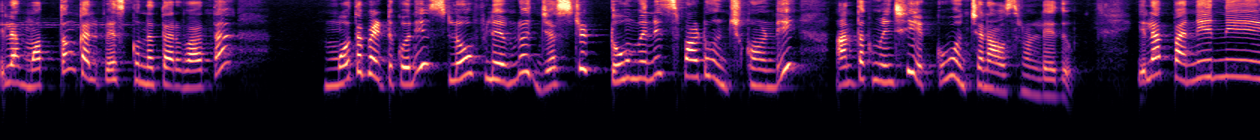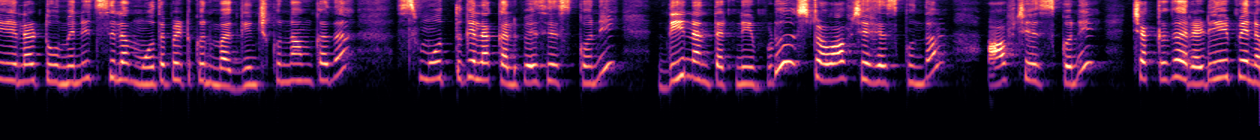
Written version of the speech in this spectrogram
ఇలా మొత్తం కలిపేసుకున్న తర్వాత మూత పెట్టుకొని స్లో ఫ్లేమ్లో జస్ట్ టూ మినిట్స్ పాటు ఉంచుకోండి. అంతకు మించి ఎక్కువ ఉంచన అవసరం లేదు. ఇలా పన్నీర్ని ఇలా టూ మినిట్స్ ఇలా మూత పెట్టుకొని మగ్గించుకున్నాం కదా స్మూత్గా ఇలా కలిపేసేసుకొని దీని అంతటిని ఇప్పుడు స్టవ్ ఆఫ్ చేసేసుకుందాం. ఆఫ్ చేసుకొని చక్కగా రెడీ అయిపోయిన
